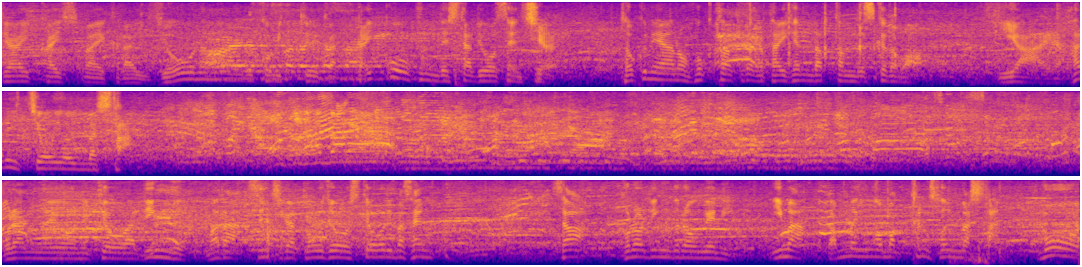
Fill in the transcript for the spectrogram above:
試合開始前から異常な喜びというか大興奮でした両選手。特にあの北斗晶が大変だったんですけども。いややはり血を読みましたご覧のように今日はリングまだ選手が登場しておりません。さあこのリングの上に今顔面を真っ赤に染みました。もう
